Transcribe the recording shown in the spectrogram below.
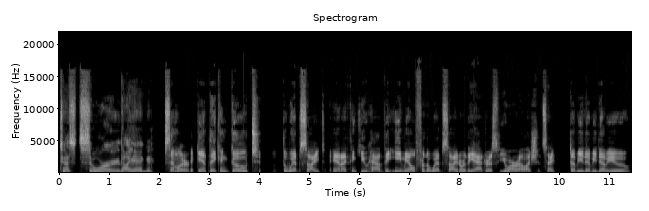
tests or DIAG? Similar. Again, they can go to the website, and I think you have the email for the website or the address, URL, I should say, www.ase.com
